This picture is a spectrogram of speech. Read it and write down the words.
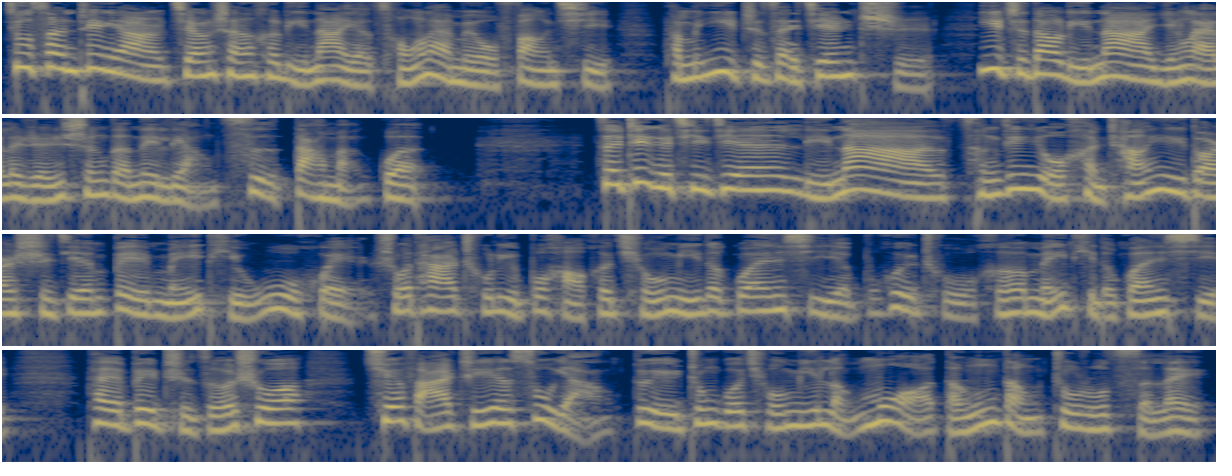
就算这样，江山和李娜也从来没有放弃，他们一直在坚持，一直到李娜迎来了人生的那两次大满贯。在这个期间，李娜曾经有很长一段时间被媒体误会，说她处理不好和球迷的关系，也不会处和媒体的关系。她也被指责说缺乏职业素养，对中国球迷冷漠等等诸如此类。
